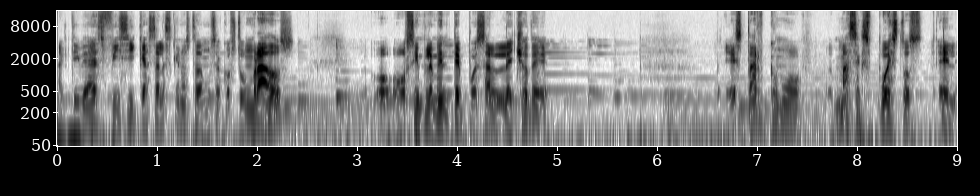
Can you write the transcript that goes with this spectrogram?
actividades físicas a las que no estamos acostumbrados o, simplemente pues al hecho de estar como más expuestos, el,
